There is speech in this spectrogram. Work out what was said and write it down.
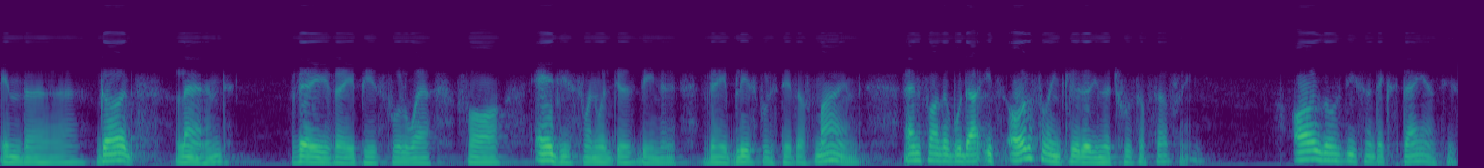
in the God's land, very very peaceful, where for ages one will just be in a very blissful state of mind. And for the Buddha, it's also included in the truth of suffering. All those different experiences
